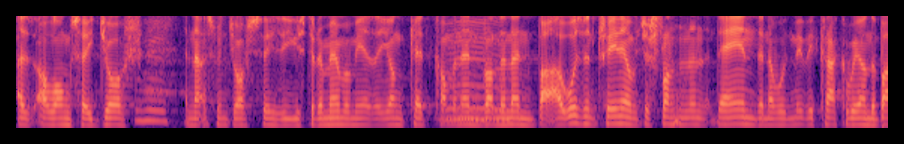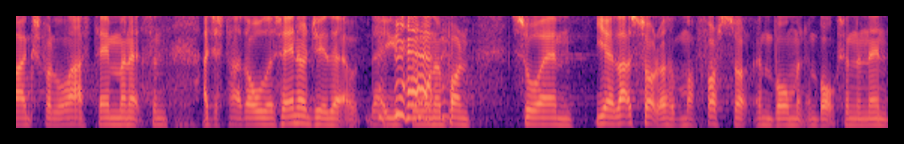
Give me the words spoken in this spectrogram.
as alongside Josh, and that's when Josh says he used to remember me as a young kid coming in, running in. But I wasn't training; I was just running in at the end, and I would maybe crack away on the bags for the last ten minutes, and I just had all this energy that that I used to want to burn. So um, yeah, that's sort of my first sort of involvement in boxing, and then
